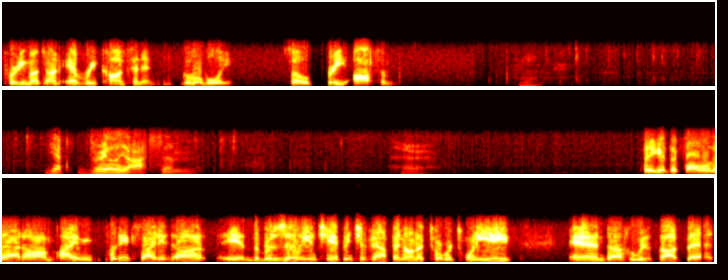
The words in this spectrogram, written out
pretty much on every continent globally. So pretty awesome. Yep, really awesome. So you get to follow that. Um, I'm pretty excited. Uh, the Brazilian Championship happened on October 28th, and uh, who would have thought that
